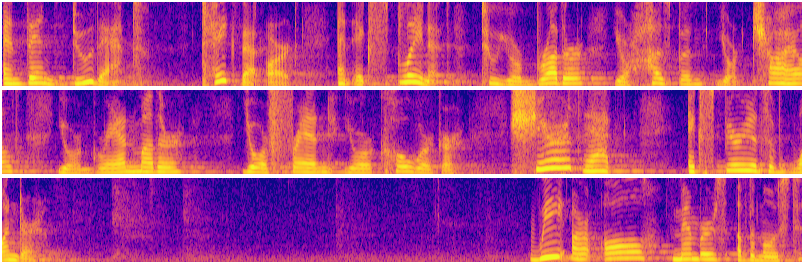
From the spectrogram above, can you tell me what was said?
And then do that. Take that art and explain it to your brother, your husband, your child, your grandmother, your friend, your coworker. Share that experience of wonder. We are all members of the most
